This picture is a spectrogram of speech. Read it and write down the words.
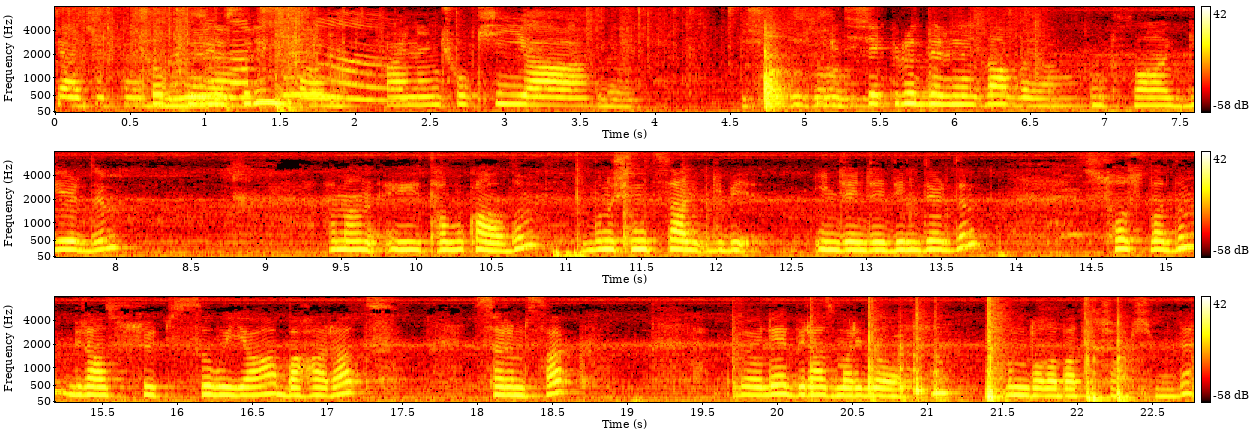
gerçekten. Çok güzel. göstereyim mi sana? Aynen çok iyi ya. Teşekkür ederim Necla abla ya. Mutfağa girdim. Hemen e, tavuk aldım. Bunu şnitzel gibi ince ince dildirdim. Sosladım. Biraz süt, sıvı yağ, baharat, sarımsak. Böyle biraz marine olsun. Bunu dolaba atacağım şimdi.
